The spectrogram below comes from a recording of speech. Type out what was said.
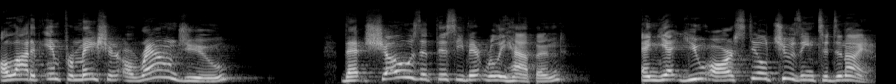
a lot of information around you that shows that this event really happened, and yet you are still choosing to deny it,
